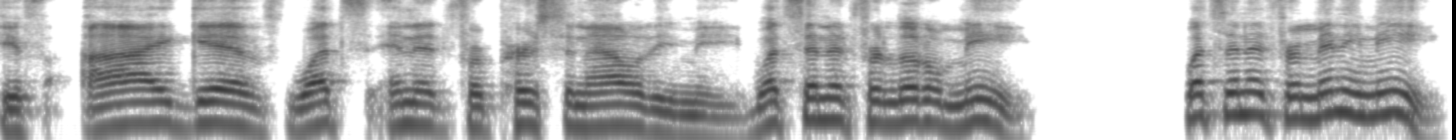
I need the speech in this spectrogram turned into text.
If I give, what's in it for personality me? What's in it for little me? What's in it for mini me?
